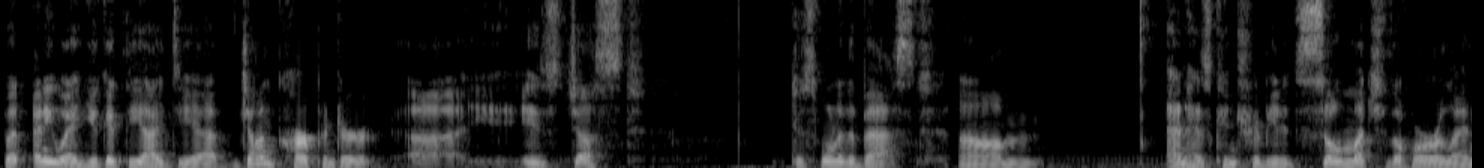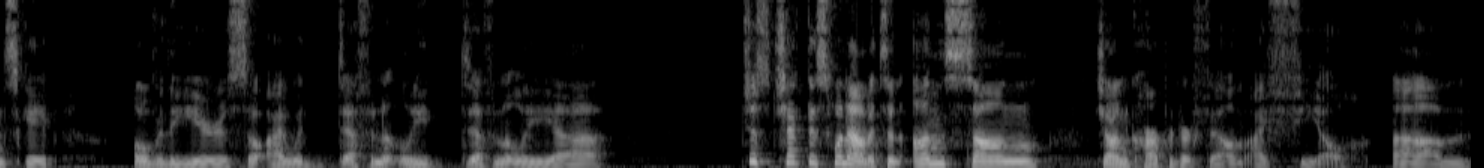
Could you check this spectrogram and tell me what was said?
but anyway, you get the idea. John Carpenter uh, is just just one of the best, um, and has contributed so much to the horror landscape over the years. So I would definitely, definitely uh, just check this one out. It's an unsung John Carpenter film, I feel. Um,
